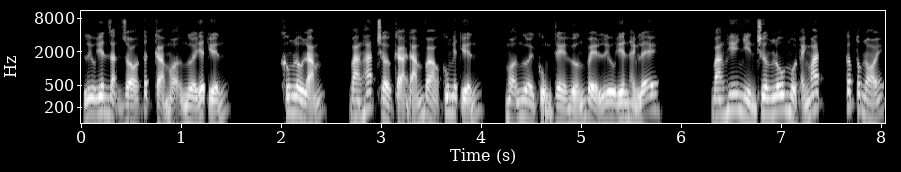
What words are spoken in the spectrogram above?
Lưu yên dặn dò tất cả mọi người ý kiến. Không lâu lắm, bàng hát chờ cả đám vào cung nhất kiến, mọi người cùng tề hướng về lưu yên hành lễ. Bàng hy nhìn trương lỗ một ánh mắt, cấp tốc nói,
